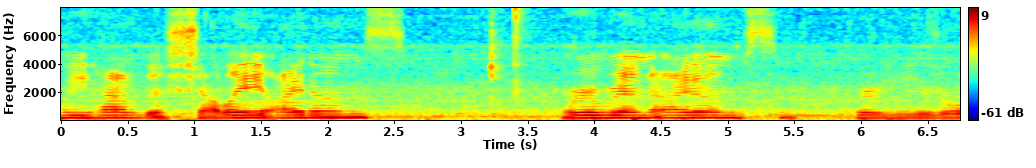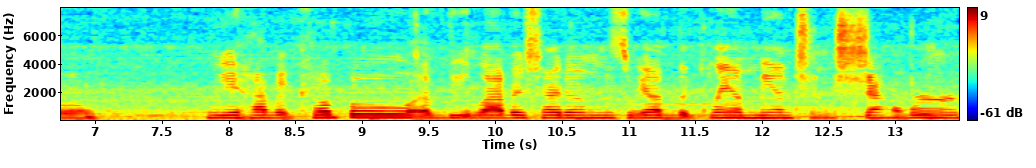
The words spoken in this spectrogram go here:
we have the chalet items, urban items, per usual. We have a couple of the lavish items. We have the glam mansion shower,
